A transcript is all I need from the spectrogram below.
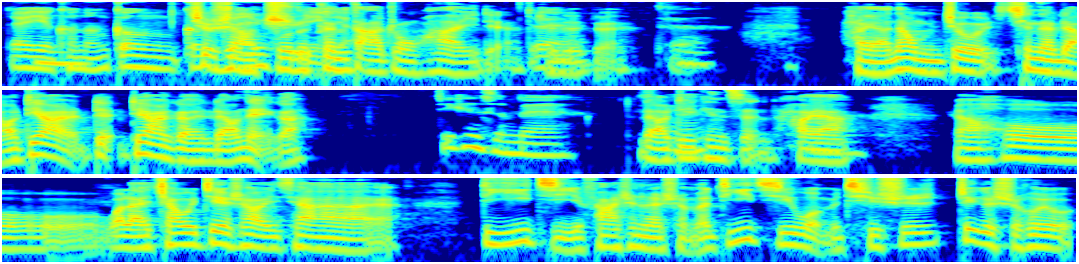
但也可能更更就是要做的更大众化一点。对对对对。好呀，那我们就现在聊第二第第二个聊哪个？Dickinson 呗，聊 Dickinson。好呀，然后我来稍微介绍一下第一集发生了什么。第一集我们其实这个时候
